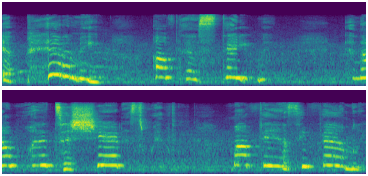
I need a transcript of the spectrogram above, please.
epitome of that statement. And I wanted to share this with my fancy family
